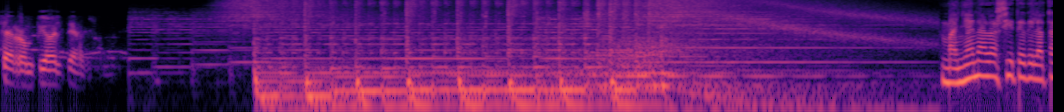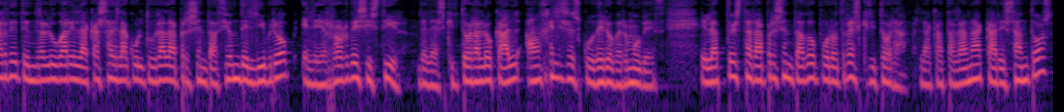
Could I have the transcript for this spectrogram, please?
se rompió el teatro. Mañana a las 7 de la tarde tendrá lugar en la Casa de la Cultura la presentación del libro El error de existir, de la escritora local Ángeles Escudero Bermúdez. El acto estará presentado por otra escritora, la catalana Care Santos,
